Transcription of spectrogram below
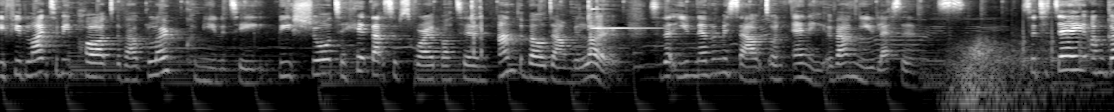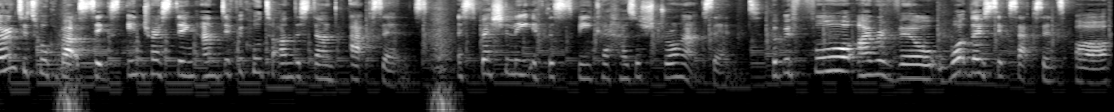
If you'd like to be part of our global community, be sure to hit that subscribe button and the bell down below so that you never miss out on any of our new lessons. So, today I'm going to talk about six interesting and difficult to understand accents, especially if the speaker has a strong accent. But before I reveal what those six accents are,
